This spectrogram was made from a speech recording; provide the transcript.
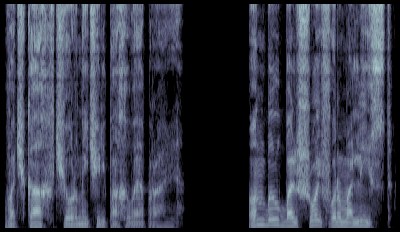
в очках в черной черепаховой оправе. Он был большой формалист —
